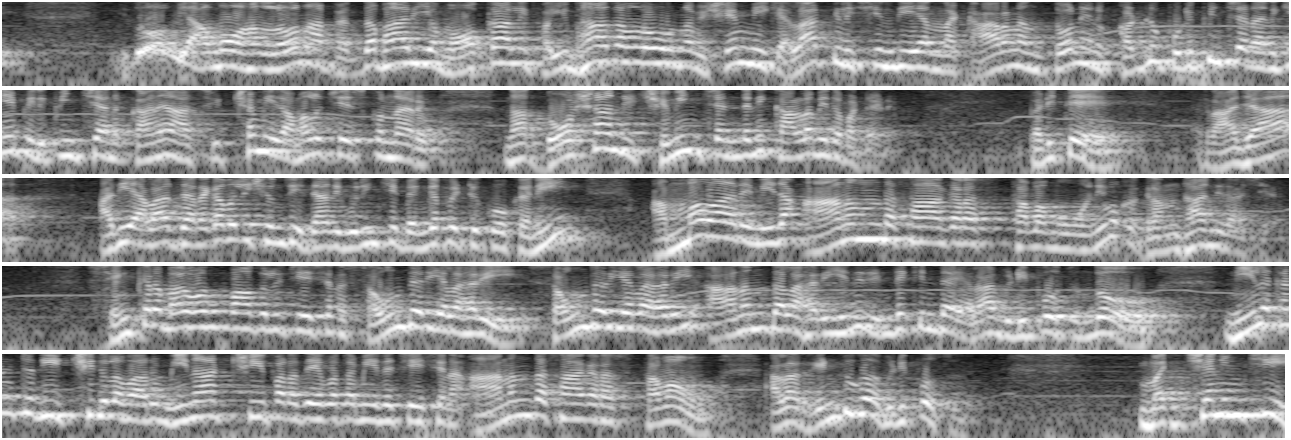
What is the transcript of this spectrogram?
ఏదో వ్యామోహంలో నా పెద్ద భార్య మోకాలి పైభాగంలో ఉన్న విషయం మీకు ఎలా తెలిసింది అన్న కారణంతో నేను కళ్ళు పొడిపించడానికే పిలిపించాను కానీ ఆ శిక్ష మీరు అమలు చేసుకున్నారు. నా దోషాన్ని క్షమించండి అని కాళ్ళ మీద పడ్డాడు. పడితే రాజా అది అలా జరగవలసి ఉంది. దాని గురించి బెంగపెట్టుకోకని అమ్మవారి మీద ఆనందసాగర స్తవము అని ఒక గ్రంథాన్ని రాశారు. శంకర భగవత్పాదులు చేసిన సౌందర్యలహరి సౌందర్యలహరి ఆనందలహరి అని రెండు కింద ఎలా విడిపోతుందో నీలకంఠ దీక్షితుల వారు మీనాక్షి పరదేవత మీద చేసిన ఆనందసాగర స్తవం అలా రెండుగా విడిపోతుంది. మధ్య నుంచి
